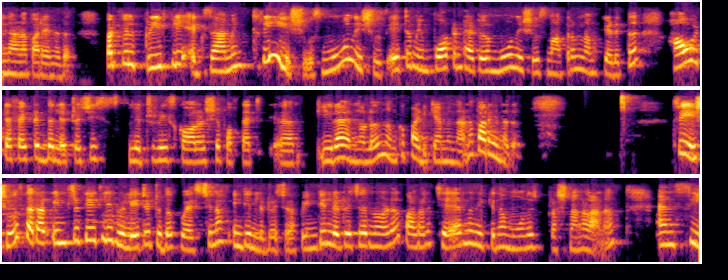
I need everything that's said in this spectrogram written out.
എന്നാണ് പറയുന്നത് but will briefly examine three issues മൂന്ന് ഇഷ്യൂസ് ഏറ്റവും ഇമ്പോർട്ടന്റ് ആയിട്ടുള്ള മൂന്ന് ഇഷ്യൂസ് മാത്രം നമുക്ക് എടുത്ത് how it affected the literature literary scholarship of that era എന്നുള്ളത് നമുക്ക് പഠിക്കാമെന്നാണ് പറയുന്നത് ത്രീ ഇഷ്യൂസ് ദാറ്റ് ആർ ഇൻട്രിക്കേറ്റ്ലി റിലേറ്റഡ് ടു ദ ക്വസ്റ്റ്യൻ ഓഫ് ഇന്ത്യൻ ലിറ്ററേച്ചർ അപ്പൊ ഇന്ത്യൻ ലിറ്ററേച്ചറിനോട് വളരെ ചേർന്ന് നിൽക്കുന്ന മൂന്ന് പ്രശ്നങ്ങളാണ് ആൻഡ് സി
